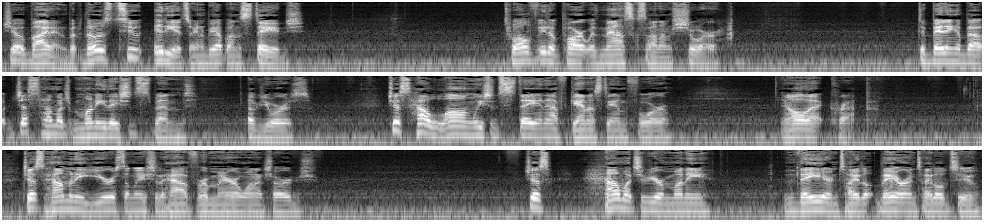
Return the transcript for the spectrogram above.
Joe Biden. But those two idiots are going to be up on stage, 12 feet apart with masks on, I'm sure, debating about just how much money they should spend of yours, just how long we should stay in Afghanistan for, and all that crap. Just how many years somebody should have for a marijuana charge. Just how much of your money they are entitled they are entitled to.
